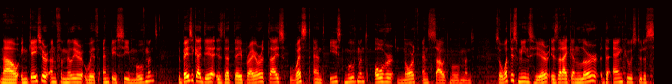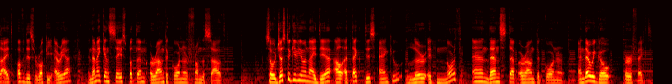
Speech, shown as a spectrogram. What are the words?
Now, in case you're unfamiliar with NPC movement, the basic idea is that they prioritize west and east movement over north and south movement. So what this means here is that I can lure the Ankous to the side of this rocky area and then I can safe spot them around the corner from the south. So just to give you an idea, I'll attack this Ankou, lure it north and then step around the corner. And there we go, perfect.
